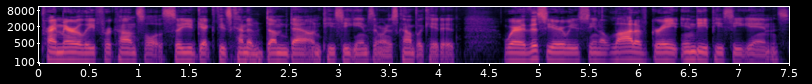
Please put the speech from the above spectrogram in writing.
primarily for consoles. So you'd get these kind of dumbed down PC games that weren't as complicated. Where this year we've seen a lot of great indie PC games,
